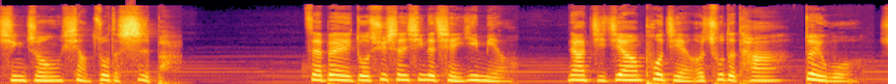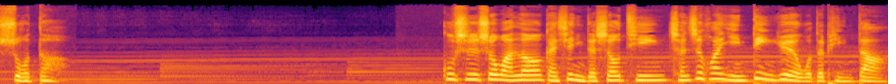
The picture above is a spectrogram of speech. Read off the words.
心中想做的事吧。在被夺去身心的前一秒，那即将破茧而出的他对我说道：“故事说完喽，感谢你的收听，诚挚欢迎订阅我的频道。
